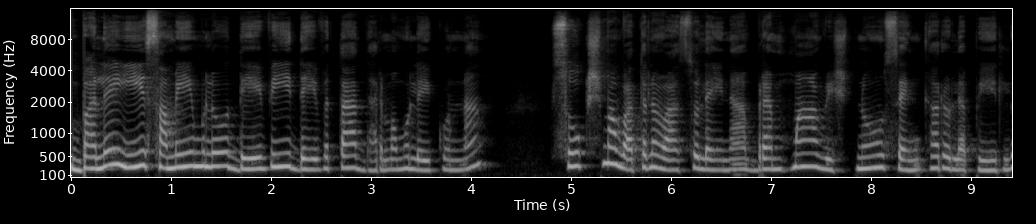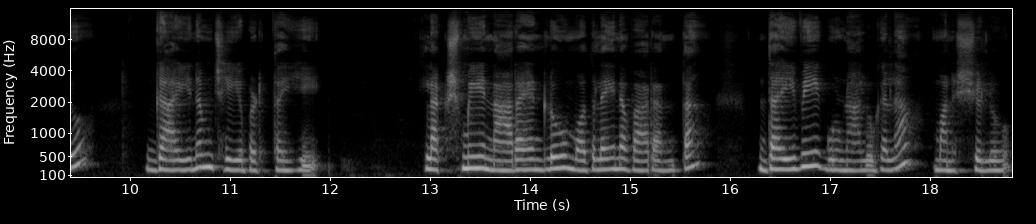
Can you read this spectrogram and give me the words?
భలే ఈ సమయంలో దేవీ దేవత ధర్మము లేకున్నా సూక్ష్మ వతనవాసులైన బ్రహ్మ విష్ణు శంకరుల పేర్లు గాయనం చేయబడతాయి. లక్ష్మీ నారాయణులు మొదలైన వారంతా దైవీ గుణాలు గల మనుష్యులు.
